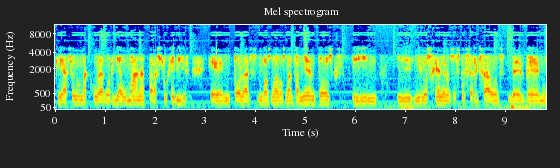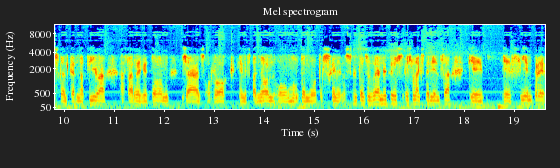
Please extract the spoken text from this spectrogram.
que hace una curaduría humana para sugerir todos los nuevos lanzamientos y y, los géneros especializados desde música alternativa hasta reggaetón, jazz o rock en español o un montón de otros géneros. Entonces realmente es, una experiencia que siempre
